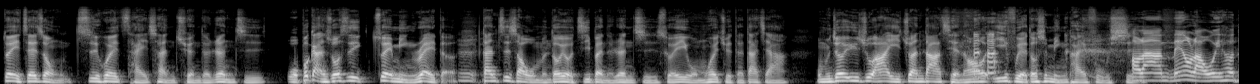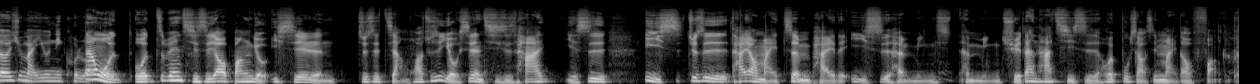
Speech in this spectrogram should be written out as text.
对这种智慧财产权的认知。我不敢说是最敏锐的，嗯，但至少我们都有基本的认知，所以我们会觉得大家，我们就预祝阿姨赚大钱，然后衣服也都是名牌服饰。好啦，没有啦，我以后都会去买 Uniqlo。但我我这边其实要帮有一些人就是讲话，就是有些人其实他也是意识，就是他要买正牌的意识很明很明确，但他其实会不小心买到仿的，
